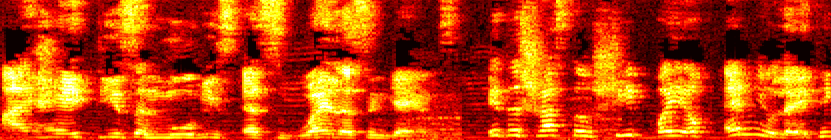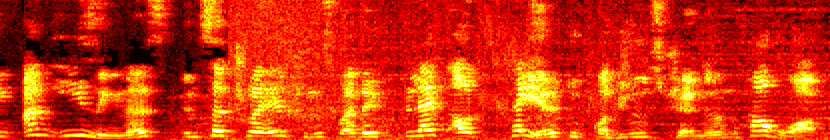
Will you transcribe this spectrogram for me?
I hate these in movies as well as in games. It is just a cheap way of emulating uneasiness in situations where they flat out fail to produce genuine horror.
